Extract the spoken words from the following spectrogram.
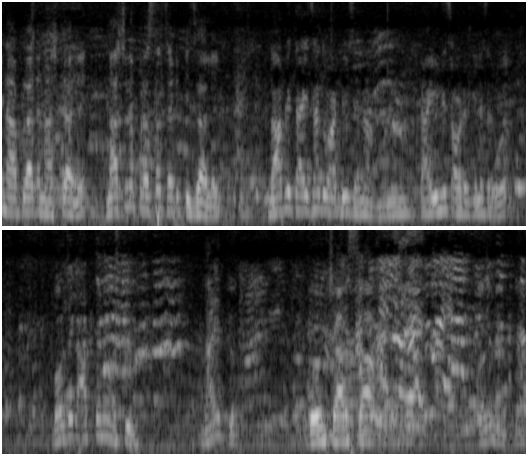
झाली ना आपला आता नाश्ता आले नाश्त्याला प्रसादसाठी पिझ्झा आले ना आपली ताईचा आज वाढदिवस आहे ना म्हणून ताईनेच ऑर्डर केले सर्व. बहुतेक आठ ते नऊ असतील. दहा आहेत का? दोन चार सहा. अजून आहेत का?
